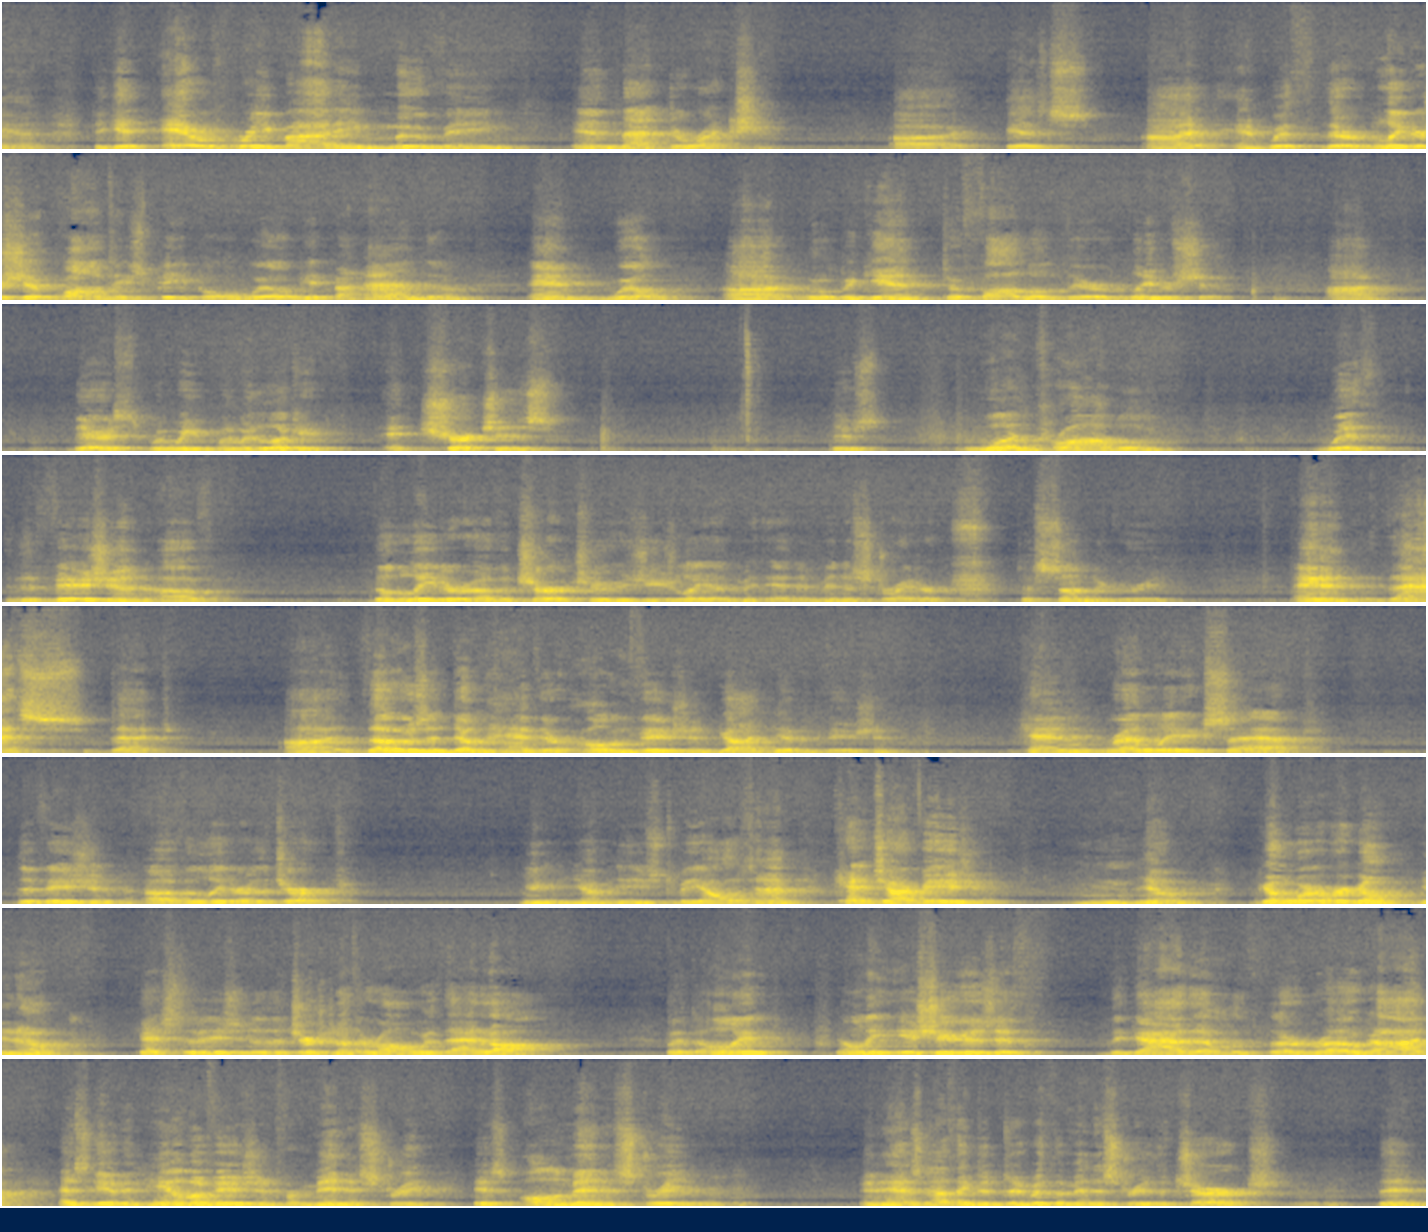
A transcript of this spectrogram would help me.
to get everybody moving in that direction. Uh, it's uh, and with their leadership qualities, people will get behind them and will uh, will begin to follow their leadership. Uh, there's when we when we look at, at churches, there's one problem with the vision of the leader of the church, who is usually an administrator to some degree, and that's that uh, those that don't have their own vision, God-given vision, can readily accept the vision of the leader of the church. You, you know, it used to be all the time, catch our vision. You know, go where we're going, you know. Catch the vision of the church. Nothing wrong with that at all. But the only, the only issue is if the guy that on the third row, God has given him a vision for ministry, his own ministry, mm-hmm. and it has nothing to do with the ministry of the church, mm-hmm. then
